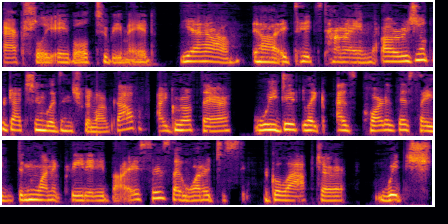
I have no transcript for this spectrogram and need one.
actually able to be made? Yeah, uh, it takes time. Our original production was in Sri Lanka. I grew up there. We did like as part of this, I didn't want to create any biases. I wanted to go after which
